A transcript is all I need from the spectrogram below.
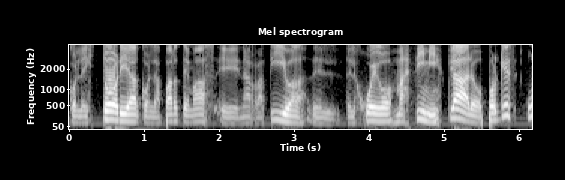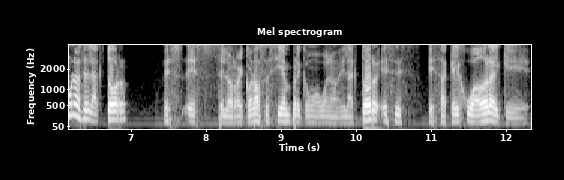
con la historia, con la parte más eh, narrativa del, del juego. Más Timmy. Claro, porque es, uno es el actor, es, es- se lo reconoce siempre como, bueno, el actor es, es, es aquel jugador al que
